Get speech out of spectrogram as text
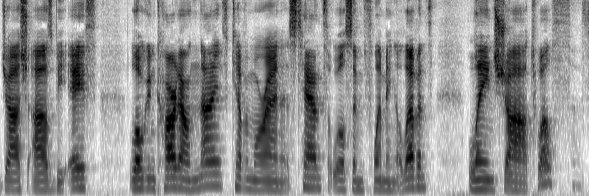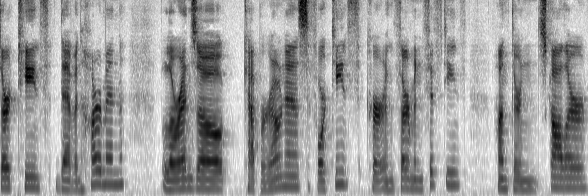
Josh Osby eighth. Logan Karnow 9th, Kevin Moranz 10th, Wilson Fleming 11th, Lane Shaw 12th, 13th, Devin Harmon, Lorenzo Camporese 14th, Curren Thurman 15th, Hunter Scholar,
